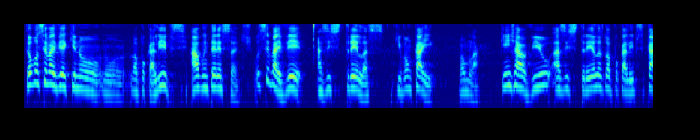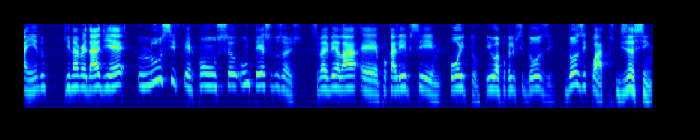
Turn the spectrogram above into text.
Então você vai ver aqui no, no, no Apocalipse algo interessante. Você vai ver as estrelas que vão cair. Vamos lá. Quem já viu as estrelas do Apocalipse caindo, que na verdade é Lúcifer com o seu um terço dos anjos. Você vai ver lá é, Apocalipse 8 e o Apocalipse 12. 12, 4. Diz assim:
